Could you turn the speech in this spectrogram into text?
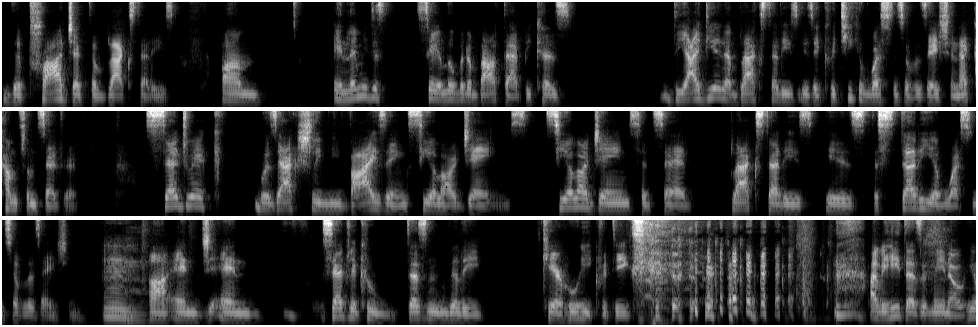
the project of black studies um, and let me just say a little bit about that because the idea that black studies is a critique of western civilization that comes from cedric cedric was actually revising clr james clr james had said Black studies is the study of Western civilization. Mm. Uh, and and Cedric, who doesn't really care who he critiques, I mean, he doesn't. You know, he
